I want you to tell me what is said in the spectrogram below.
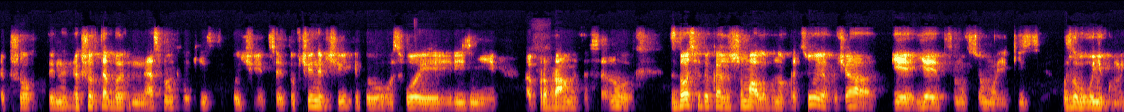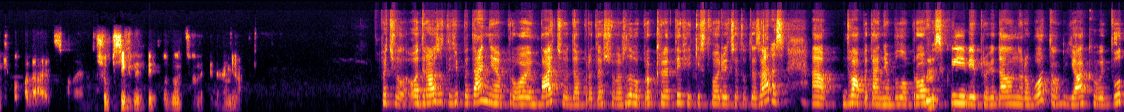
Якщо ти не якщо в тебе не смак якийсь, типу, чи це то вчи не вчи, типу освої різні е, програми, це все. Ну з досвіду кажу, що мало воно працює, хоча є, є в цьому всьому якісь можливо унікуми, які попадаються, але щоб всіх не під одну цю не підганяти. Почула одразу тоді питання про емпатію, да про те, що важливо про креатив, який створюється тут і зараз. А два питання було про офіс в Києві, про віддалену роботу. Як ви тут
